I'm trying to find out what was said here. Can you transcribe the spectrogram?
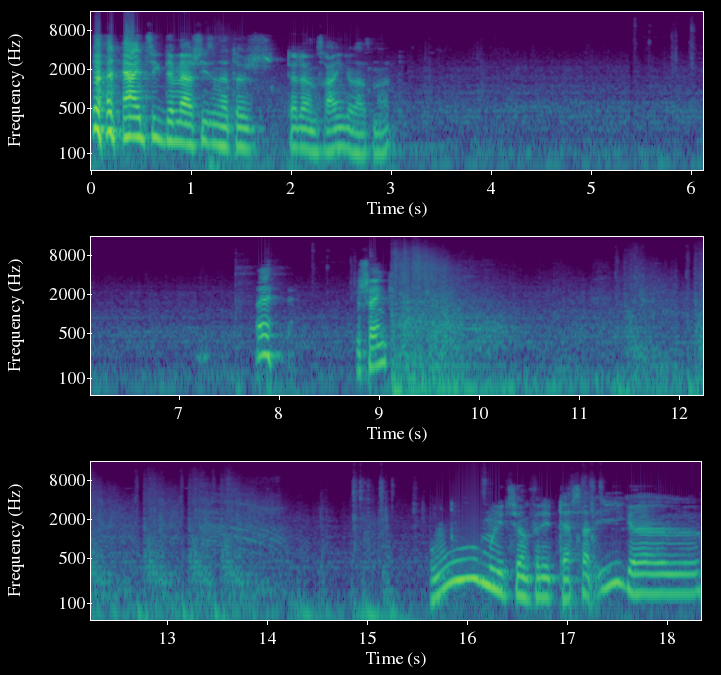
Es ist der einzige, den wir erschießen, natürlich der, der uns reingelassen hat. Hey, Geschenk. Uh, Munition für die Desert Eagle.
